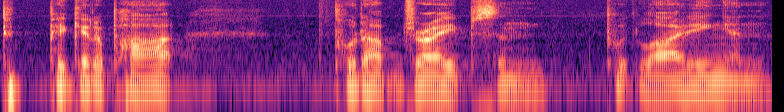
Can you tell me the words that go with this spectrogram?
p- pick it apart, put up drapes and put lighting and,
